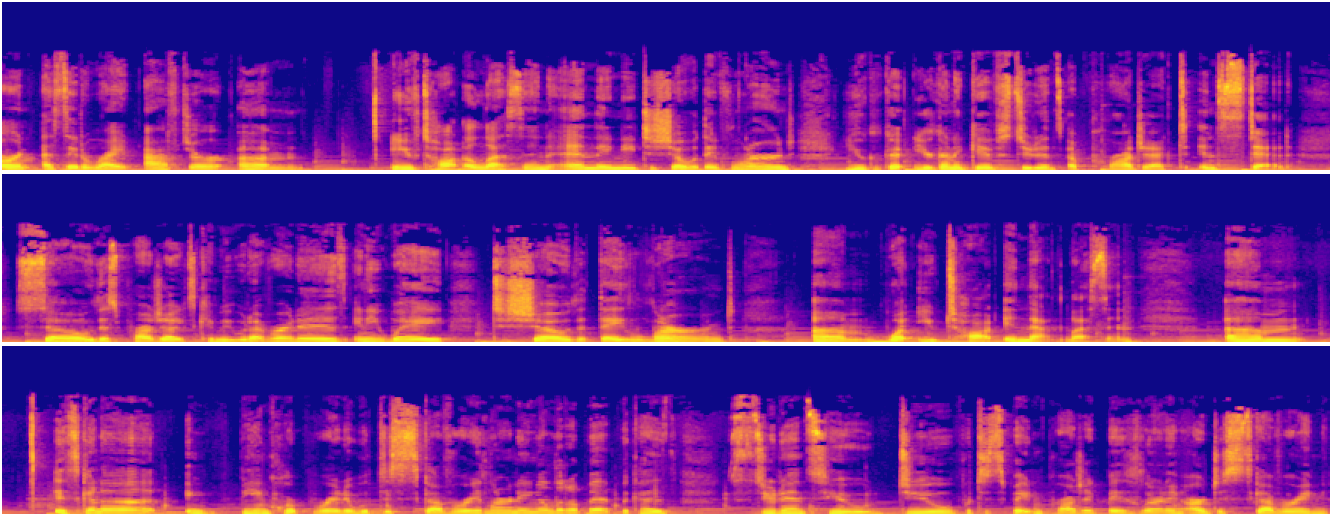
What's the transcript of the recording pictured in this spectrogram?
or an essay to write after, um, you've taught a lesson and they need to show what they've learned, you, you're going to give students a project instead. So, this project can be whatever it is, any way to show that they learned um, what you taught in that lesson. Um, it's gonna be incorporated with discovery learning a little bit because students who do participate in project based learning are discovering,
